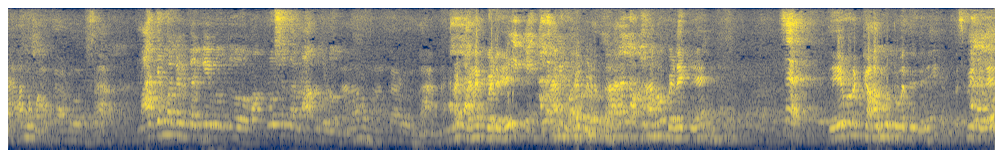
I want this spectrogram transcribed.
ನಾನು ಮಾತಾಡುವುದಿಲ್ಲ. ಮಾಧ್ಯಮಗಳ ಬಗ್ಗೆ ಒಂದು ಆಕ್ರೋಶದ ಮಾತುಗಳು. ನಾನು ಮಾತಾಡುವುದಿಲ್ಲ. ನನ್ನ. ಕೆಳಕ್ ಬಿಡಿ ನಾನು ಬಾಯ್ ಬಿಡಲ್ಲ ನಾನು ಬೆಳಗ್ಗೆ ಸರ್. ದೇವರ ಕಾಲ್ ಮುಟ್ಟು ಬಂದಿದ್ದೀನಿ ಮೀಟ್ ಇದೆ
